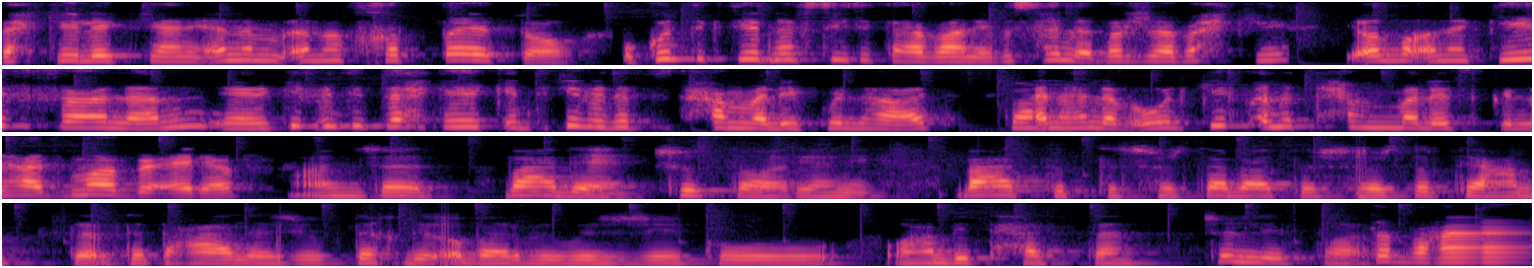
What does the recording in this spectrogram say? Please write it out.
بحكي لك يعني أنا أنا تخطيته وكنت كثير نفسيتي تعبانة بس هلأ برجع بحكي يا الله أنا كيف فعلا؟ يعني كيف أنت بتحكي هيك؟ أنت كيف قدرتي تتحملي كل هاد؟ صح. أنا هلأ بقول كيف أنا تحملت كل هاد؟ ما بعرف. عن جد. بعدين شو صار؟ يعني بعد ست أشهر سبعة أشهر صرتي عم تتعالجي وبتاخذي ابر بوجهك و... وعم بيتحسن. شو اللي صار؟ طبعا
